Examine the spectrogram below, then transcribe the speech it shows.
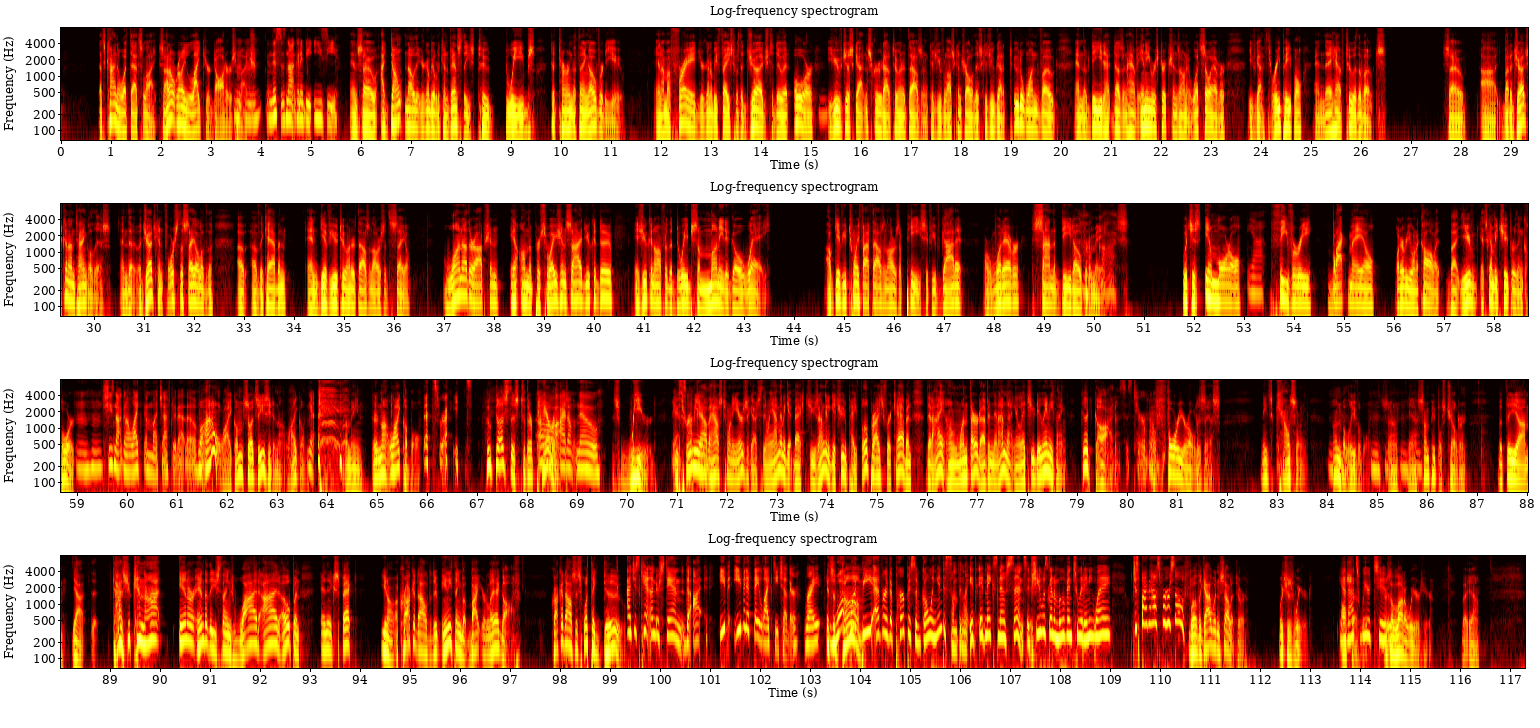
That's kind of what that's like. So I don't really like your daughters much. Mm-mm. And this is not going to be easy. And so I don't know that you're going to be able to convince these two dweebs to turn the thing over to you. And I'm afraid you're going to be faced with a judge to do it, or you've just gotten screwed out of two hundred thousand because you've lost control of this because you've got a two to one vote, and the deed doesn't have any restrictions on it whatsoever. You've got three people, and they have two of the votes. So, uh, but a judge can untangle this, and the, a judge can force the sale of the of, of the cabin and give you two hundred thousand dollars at the sale. One other option on the persuasion side you could do is you can offer the dweeb some money to go away. I'll give you twenty five thousand dollars a piece if you've got it or whatever to sign the deed over to Oh, me, Gosh. which is immoral Yeah. thievery, blackmail, whatever you want to call it. But you, it's going to be cheaper than court. Mm-hmm. She's not going to like them much after that, though. Well, I don't like them, so it's easy to not like them. Yeah. I mean, they're not likable. That's right. Who does this to their Oh, parent? I don't know. it's weird. Yeah, you threw me good. out of the house 20 years ago. So then I'm going to get back at you. is I'm going to get you to pay full price for a cabin that I own one third of, and then I'm not going to let you do anything. Good God. This is What terrible. four year old is this? Needs counseling. Mm-hmm. Unbelievable. So yeah, some people's children. But the um yeah, guys, you cannot enter into these things wide eyed open and expect, you know, a crocodile to do anything but bite your leg off. Crocodiles, it's what they do. I just can't understand that. I even even if they liked each other, right? It's a what dumb. would be ever the purpose of going into something like it? It makes no sense. If she was going to move into it anyway, just buy the house for herself. Well, the guy wouldn't sell it to her, which is weird. Yeah, also. that's weird too. There's a lot of weird here. But yeah.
